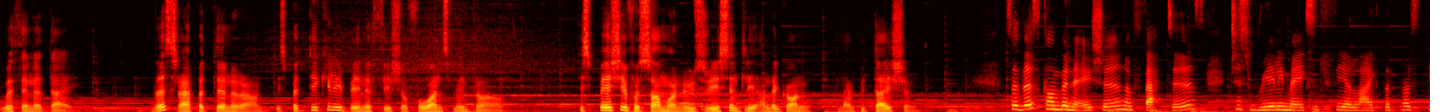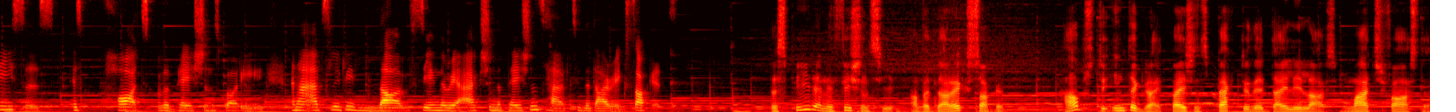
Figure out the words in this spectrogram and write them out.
within a day. This rapid turnaround is particularly beneficial for one's mental health, especially for someone who's recently undergone an amputation. So this combination of factors just really makes it feel like the prosthesis is part of a patient's body. And I absolutely love seeing the reaction the patients have to the direct socket. The speed and efficiency of a direct socket helps to integrate patients back to their daily lives much faster,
